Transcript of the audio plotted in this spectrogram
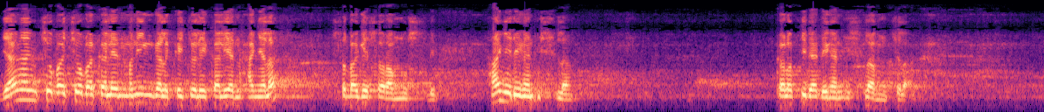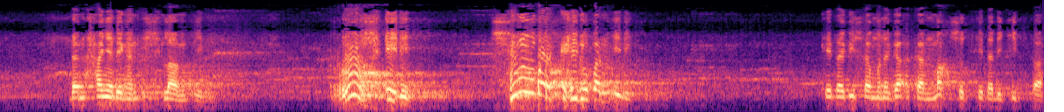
Jangan coba-coba kalian meninggal kecuali kalian hanyalah sebagai seorang muslim hanya dengan Islam kalau tidak dengan Islam celaka Dan hanya dengan Islam ini. Ruh ini. Sumber kehidupan ini. Kita bisa menegakkan maksud kita dicipta.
